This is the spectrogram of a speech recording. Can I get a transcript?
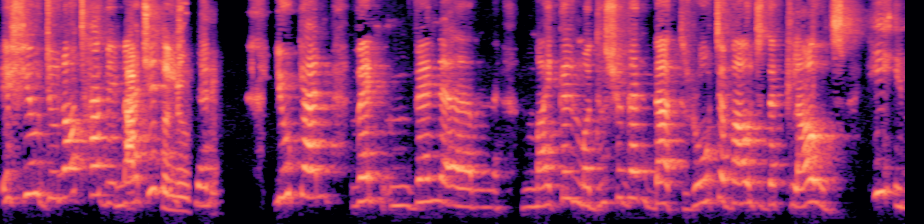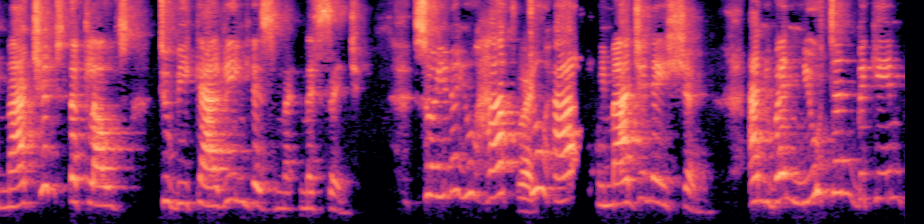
If you do not have imagination, Absolutely. you can when when um, michael madhusudhan dutt wrote about the clouds he imagined the clouds to be carrying his message so you know you have right. to have imagination and when newton became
